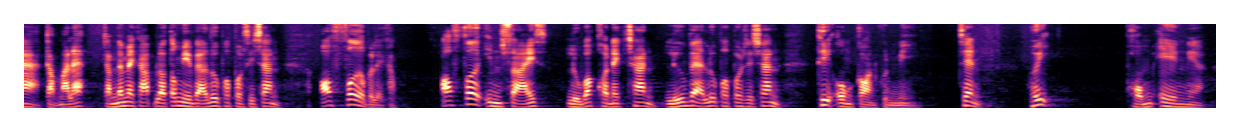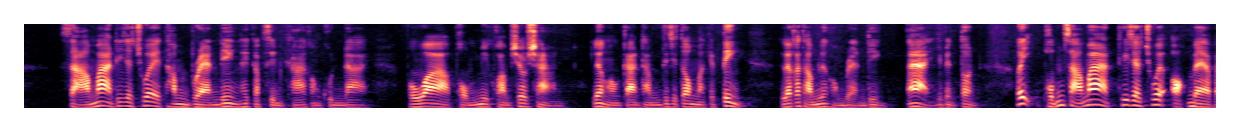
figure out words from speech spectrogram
อ่ากลับมาแล้วจำได้ไหมครับ เราต้องมี value proposition offer ไปเลยครับ offer insights หรือว่า connection หรือ value proposition ที่องค์กรคุณมี เช่น เฮ้ย ผมเองเนี่ย สามารถที่จะช่วยทำแบรนดิ้งให้กับสินค้าของคุณได้ เพราะว่าผมมีความเชี่ยวชาญเรื่องของการทำดิจิ t a ลมาร์เก็ตติ้ง แล้วก็ทำเรื่องของแบรนดิ้งอ่าอย่างนี้เป็นต้น เฮ้ย ผมสามารถที่จะช่วยออกแบบ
